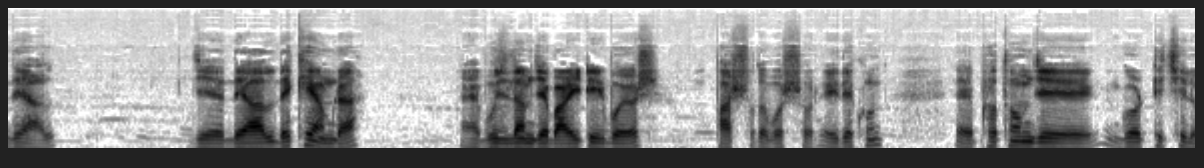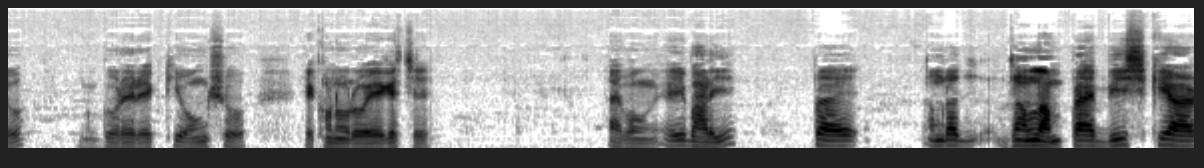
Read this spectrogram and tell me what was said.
দেয়াল। যে দেয়াল দেখে আমরা বুঝলাম যে বাড়িটির বয়স পাঁচশত বৎসর। এই দেখুন প্রথম যে গড়টি ছিল, গড়ের একটি অংশ এখনও রয়ে গেছে। এবং এই বাড়ি প্রায় আমরা জানলাম প্রায় বিশ কেয়ার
